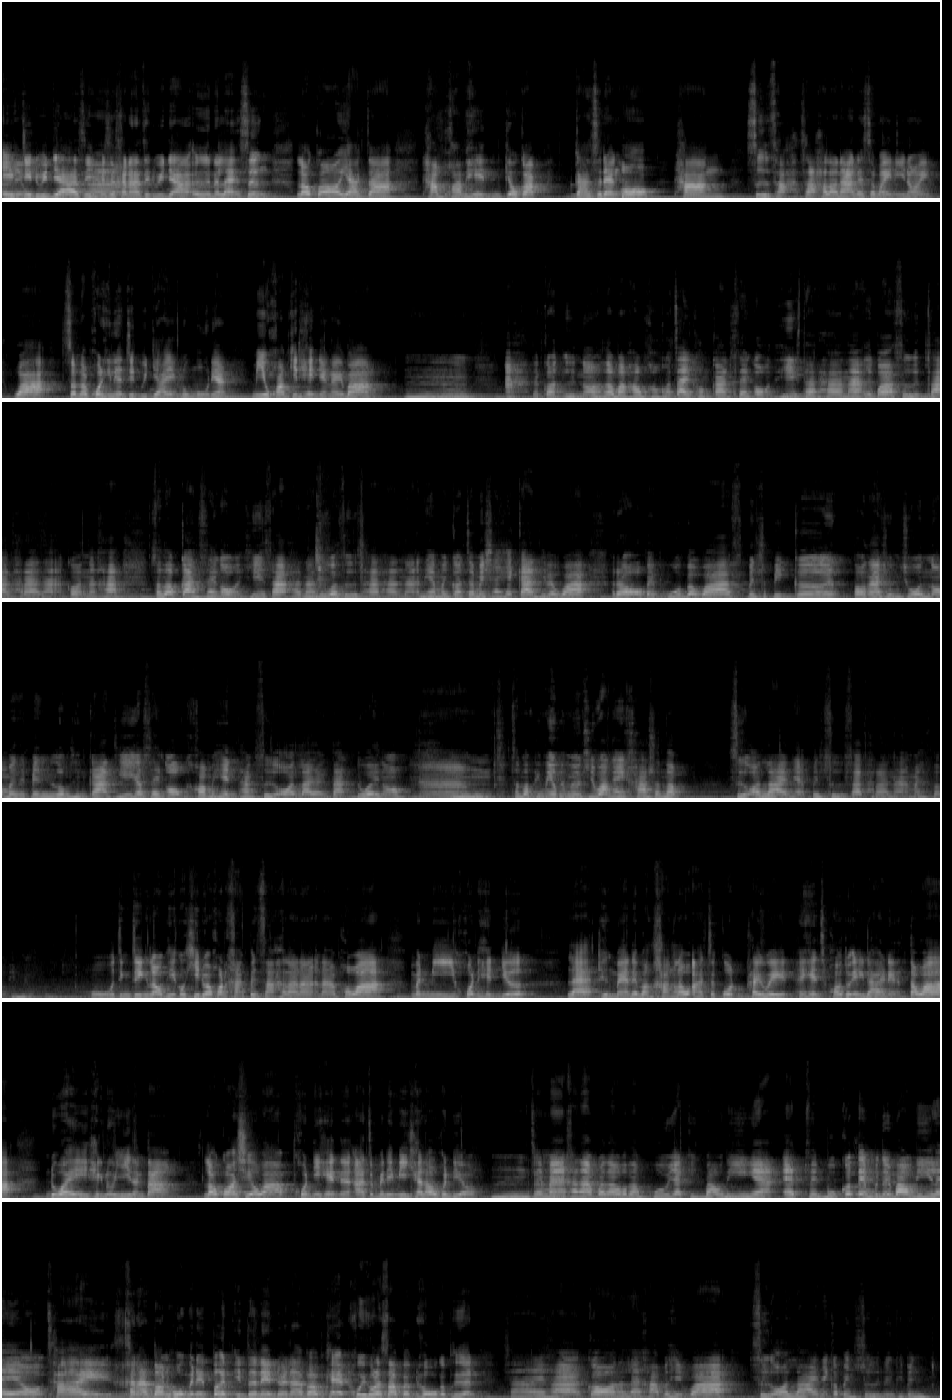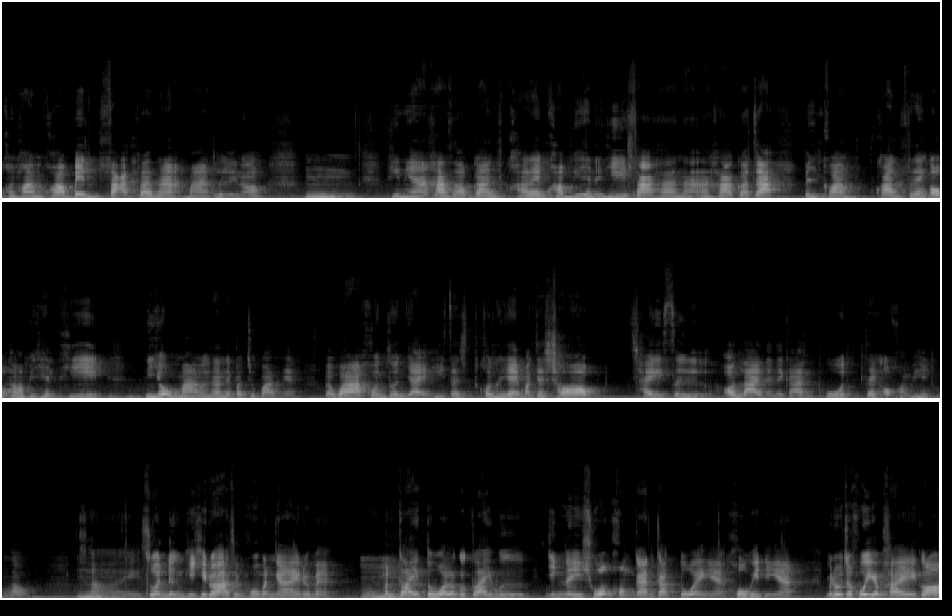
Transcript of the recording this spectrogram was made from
เอกจิตวิทยาสิอ่าไม่ใช่คณะจิตวิทยาเออนั่นแหละ ซึ่งเราก็อยากจะถามความเห็นเกี่ยวกับการแสดงออกทางสื่อสาสาธารณะในสมัยนี้หน่อย ว่าสำหรับคนที่เรียนจิตวิทยาอย่างลูกหมูเนี่ยมีความคิดเห็นยังไงบ้าง อืมอะแต่ก่อนอื่นเนาะเรามาทำความเข้าใจของการแสดงออกที่สาธารณะ หรือว่าสื่อสาธารณะก่อนนะคะสำหรับการแสดงออกที่สาธารณะ หรือว่าสื่อสาธารณะเนี่ยมันก็จะไม่ใช่แค่การที่แบบว่าเราออกไปพูดแบบว่าเป็น speaker ต่อหน้าชุมชนเนาะมันจะเป็นรวมถึงการที่เราแสดงออกความไม่เห็นทางสื่อออนไลน์ต่าง ๆ ด้วยเนาะอ่าอืมสำหรับพี่มิวพี่มิวคิดว่าไงคะสำหรับสื่อออนไลน์เนี่ยเป็นสื่อสาธารณะไหมสำหรับพี่มิวโหจริงๆแล้วพี่ก็คิดว่าค่อนข้างเป็นสาธารณะนะ เพราะว่ามันมีคนเห็นเยอะ และถึงแม้ในบางครั้งเราอาจจะกด private ให้เห็นเฉพาะตัวเองได้เนี่ย แต่ว่าด้วยเทคโนโลยีต่างๆ เราก็เชื่อว่าคนที่เห็นเนี่ยอาจจะไม่ได้มีแค่เราคนเดียว อืมใช่ไหมขนาดว่าเรากำลังพูดอยากกินบราวนี่เงี้ย ad Facebook ก็เต็มไปด้วยบราวนี่แล้ว ใช่ ขนาดตอนพูดไม่ได้เปิดอินเทอร์เน็ตด้วยนะแบบแค่คุยโทรศัพท์แบบโทรกับเพื่อน ใช่ค่ะ ก็นั่นแหละค่ะเราเห็นว่าสื่อออนไลน์เนี่ยก็เป็นสื่อหนึ่งที่เป็นค่อนข้างมีความเป็นสาธารณะมากเลยเนาะอืม ทีเนี้ยค่ะสำหรับการแสดงความคิดเห็นในที่สาธารณะค่ะ ก็จะเป็นความความแสดงออกทางความคิดเห็นที่นิยมมากเลยนะในปัจจุบันเนี่ยแบบว่าคนส่วนใหญ่ที่จะคนส่วนใหญ่มักจะชอบใช้สื่อออนไลน์เนี่ยในการพูดแสดงออกความคิดเห็นของเราใช่ส่วนหนึ่งพี่คิดว่าอาจจะเพราะมันง่ายด้วยไหม มันใกล้ตัวแล้วก็ใกล้มือ ยิ่งในช่วงของการกักตัวอย่างเงี้ยโควิดอย่างเงี้ย ไม่รู้จะคุยกับใครก็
